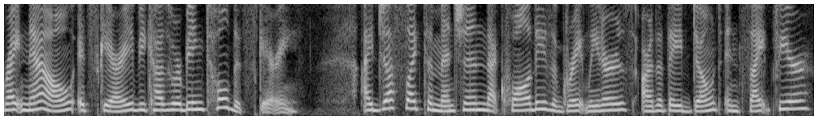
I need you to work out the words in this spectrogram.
Right now, it's scary because we're being told it's scary. I'd just like to mention that qualities of great leaders are that they don't incite fear,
